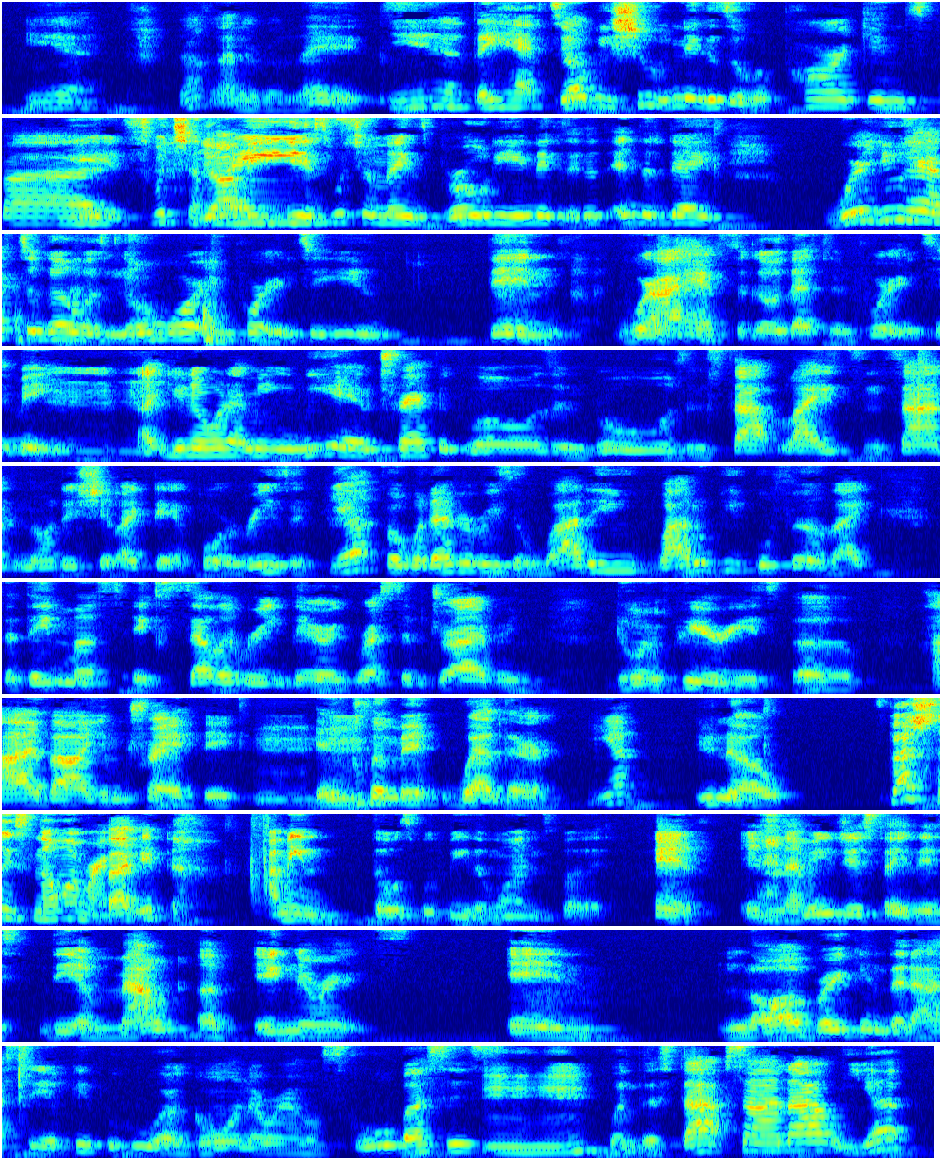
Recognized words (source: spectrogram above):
Yeah, Y'all gotta relax. yeah, they have to. Y'all be shooting niggas over parking spots. yeah, switching Y'all be yeah, switching lanes, Brody and niggas. At the end of the day, where you have to go is no more important to you than where I have to go. That's important to me. Mhm. Like, you know what I mean? We have traffic laws and rules and stoplights and signs and all this shit like that for a reason. Yeah. For whatever reason, why do you? Why do people feel like that they must accelerate their aggressive driving during periods of high volume traffic, Mhm. inclement weather? Yep. You know, Especially snowing right rain. like it, I mean, those would be the ones, but and and let me just say this: the amount of ignorance and law breaking that I see of people who are going around school buses mm-hmm. with the stop sign out. yep.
